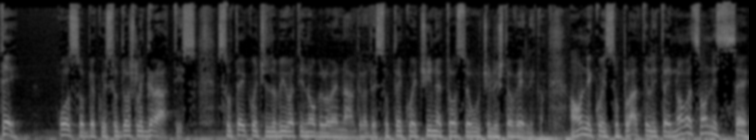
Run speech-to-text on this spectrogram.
te osobe koji su došle gratis su te koje će dobivati Nobelove nagrade, su te koje čine to sve učilište velikom. A oni koji su platili taj novac, oni se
